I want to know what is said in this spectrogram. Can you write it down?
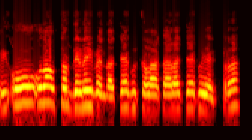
ਵੀ ਉਹ ਉਹਦਾ ਉੱਤਰ ਦੇਣਾ ਹੀ ਪੈਂਦਾ ਚਾਹੇ ਕੋਈ ਕਲਾਕਾਰ ਆ ਚਾਹੇ ਕੋਈ ਐਕਟਰ ਆ।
